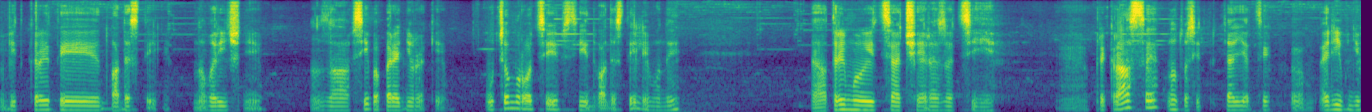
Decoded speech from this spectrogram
відкрити 2D стилі новорічні за всі попередні роки. У цьому році всі 2D стилі вони е, отримуються через оці е, прикраси, ну тобто відкриття є цих е, рівнів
